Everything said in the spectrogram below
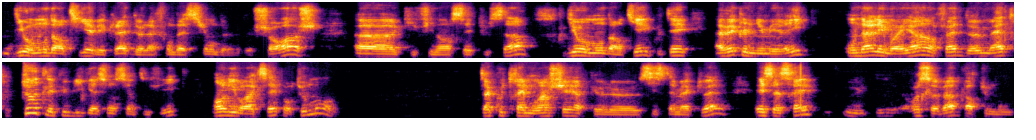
dit au monde entier, avec l'aide de la fondation de, de euh, qui finançait tout ça, dit au monde entier, écoutez, avec le numérique, on a les moyens en fait de mettre toutes les publications scientifiques en libre accès pour tout le monde. Ça coûterait moins cher que le système actuel et ça serait recevable par tout le monde.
